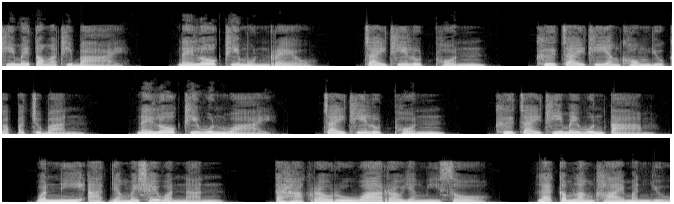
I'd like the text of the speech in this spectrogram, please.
ที่ไม่ต้องอธิบาย ในโลกที่หมุนเร็ว ใจที่หลุดพ้น คือใจที่ยังคงอยู่กับปัจจุบัน ในโลกที่วุ่นวาย ใจที่หลุดพ้น คือใจที่ไม่วุ่นตาม วันนี้อาจยังไม่ใช่วันนั้น แต่หากเรารู้ว่าเรายังมีโซ่ และกำลังคลายมันอยู่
